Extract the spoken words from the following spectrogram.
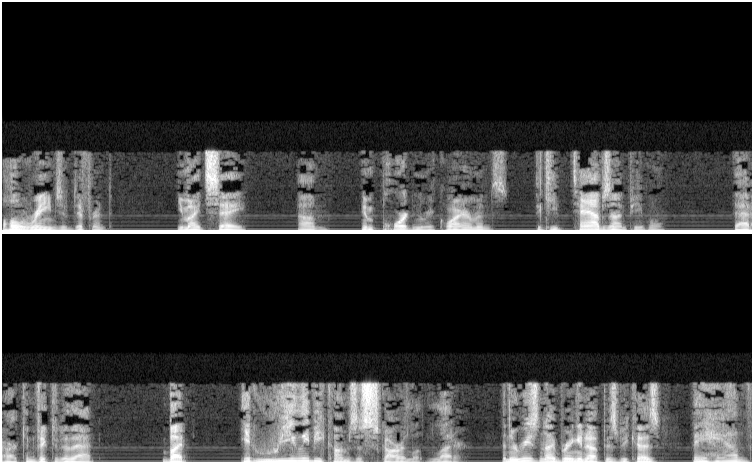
a whole range of different, you might say, um, important requirements to keep tabs on people that are convicted of that. But it really becomes a scarlet letter. And the reason I bring it up is because they have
